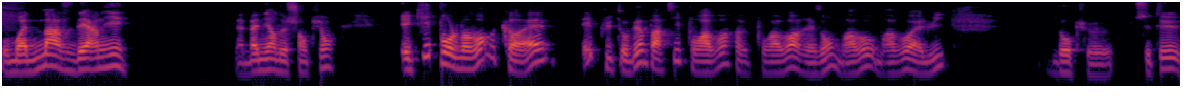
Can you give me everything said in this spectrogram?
au mois de mars dernier, la bannière de champion, et qui pour le moment quand même est plutôt bien parti pour avoir, pour avoir raison. Bravo, bravo à lui. Donc c'était,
